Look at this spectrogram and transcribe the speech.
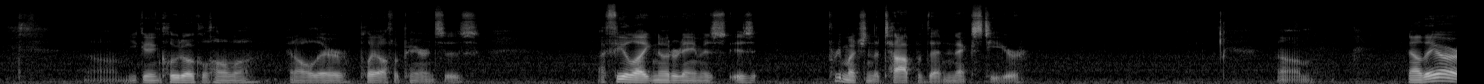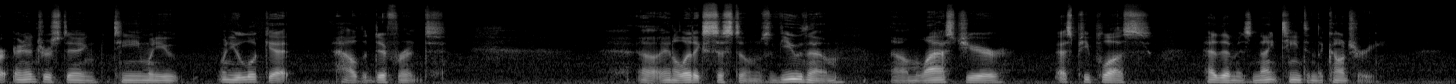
Um, you can include Oklahoma and all their playoff appearances. I feel like Notre Dame is is pretty much in the top of that next tier. Um, now they are an interesting team when you when you look at how the different uh, analytic systems view them. Um, last year, SP Plus had them as 19th in the country,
